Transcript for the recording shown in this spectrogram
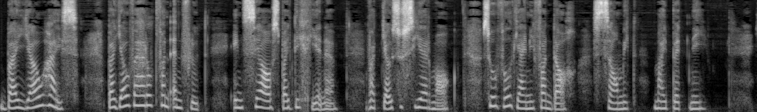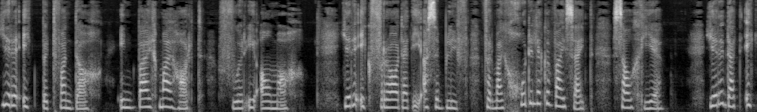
by jou huis, by jou wêreld van invloed en selfs by diegene wat jou so seer maak. So wil jy nie vandag saam met my bid nie. Here, ek bid vandag en buig my hart voor U almag. Here, ek vra dat U asseblief vir my goddelike wysheid sal gee Here dat ek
